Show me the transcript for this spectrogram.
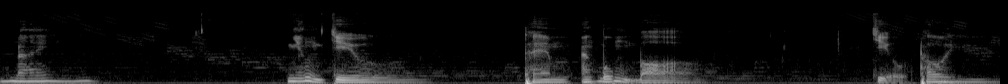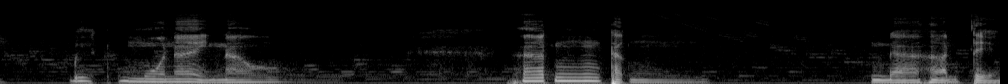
này những chiều thèm ăn bún bò. Chịu thôi biết mua nơi nào, hết thật Ờ, hết tiền.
